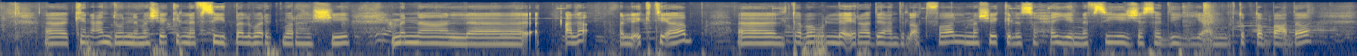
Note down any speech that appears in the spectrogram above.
كان عندهم مشاكل نفسية تبلورت مرة هالشي منها القلق الاكتئاب التبول اللا إرادي عند الأطفال المشاكل الصحية النفسية الجسدية يعني مرتبطة ببعضها.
